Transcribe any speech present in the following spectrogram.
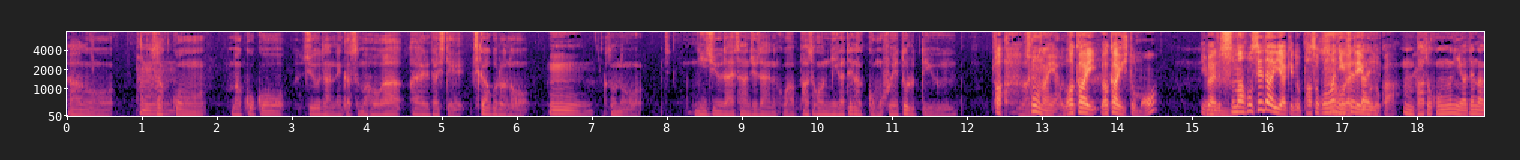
あの、うん昨今、まあ、ここ十何年かスマホが流行り出して、近頃の、うん。その、20代、30代の子はパソコン苦手な子も増えとるっていう。あ、そうなんや。若い、若い人も？いわゆるスマホ世代やけど、パソコンは苦手いうことか。うん、パソコンが苦手な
